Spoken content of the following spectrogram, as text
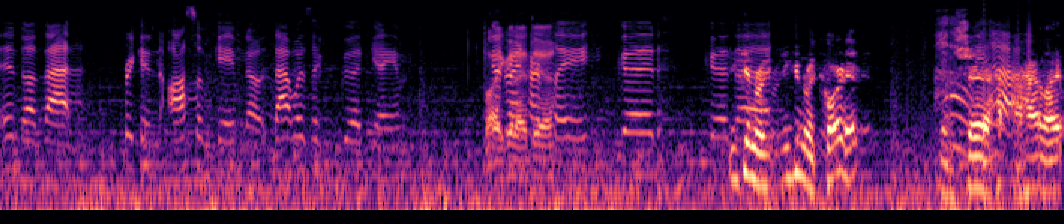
end on that freaking awesome game note. That was a good game. Probably a good good Reinhardt idea. play. Good, good. You can uh, re- you can record it and share a yeah. a highlight.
